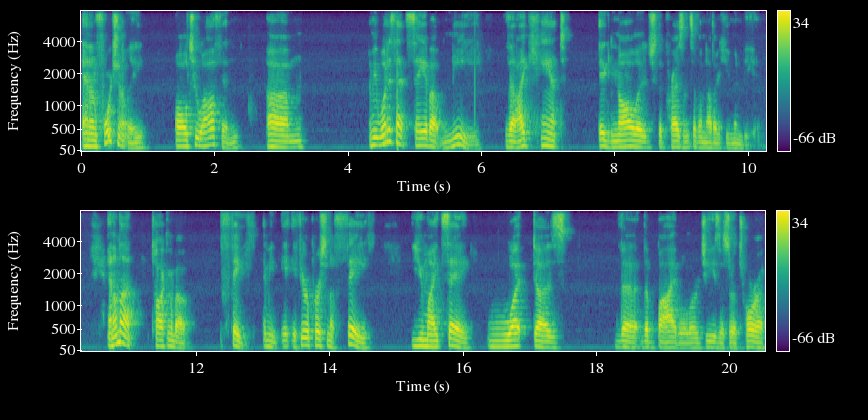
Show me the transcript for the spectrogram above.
And unfortunately, all too often, um, I mean, what does that say about me that I can't acknowledge the presence of another human being? And I'm not talking about faith. I mean, if you're a person of faith, you might say, what does the the Bible or Jesus or Torah,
